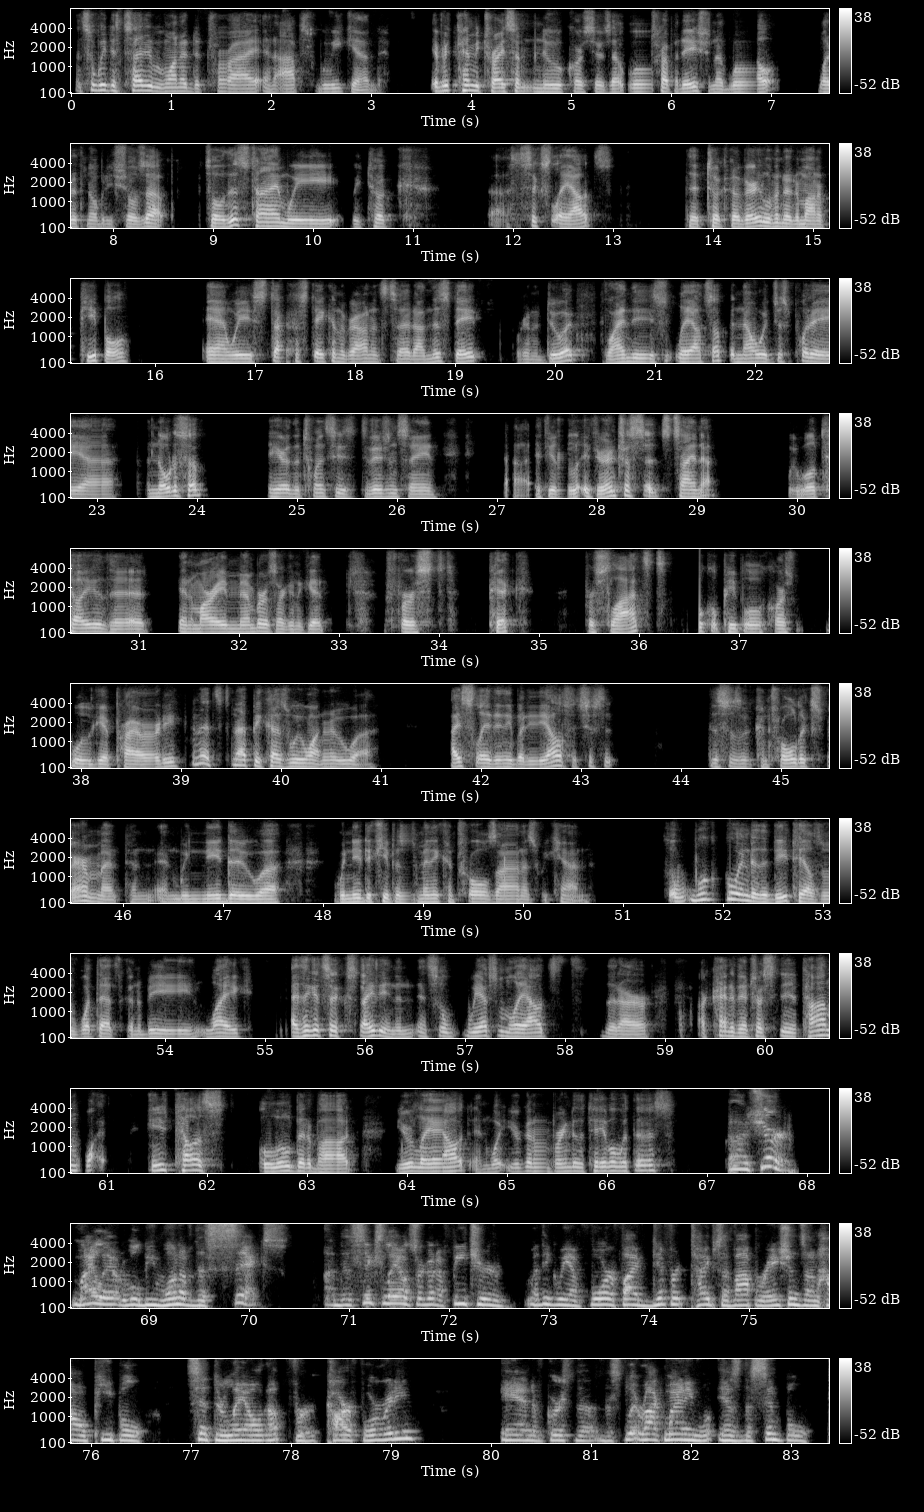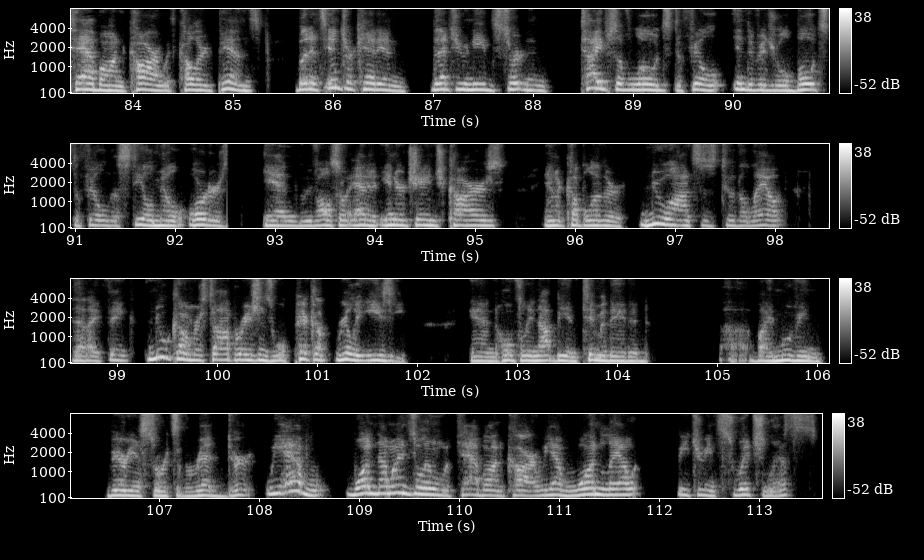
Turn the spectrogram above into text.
And so we decided we wanted to try an ops weekend. Every time you try something new, of course, there's that little trepidation of, well, what if nobody shows up? So this time we we took uh, six layouts that took a very limited amount of people, and we stuck a stake in the ground and said, on this date, we're going to do it. Line these layouts up, and now we just put a, uh, a notice up here in the Twin Cities division saying, uh, if you if you're interested, sign up. We will tell you that NMRA members are going to get first pick for slots. Local people, of course, will get priority. And that's not because we want to uh, isolate anybody else. It's just that this is a controlled experiment and, and we need to uh, we need to keep as many controls on as we can. So we'll go into the details of what that's going to be like. I think it's exciting, and, and so we have some layouts that are are kind of interesting. Tom, what, can you tell us a little bit about your layout and what you're going to bring to the table with this? Uh, sure. My layout will be one of the six. Uh, the six layouts are going to feature, I think we have four or five different types of operations on how people set their layout up for car forwarding. And of course, the, the split rock mining is the simple tab on car with colored pins, but it's intricate in that you need certain types of loads to fill individual boats to fill the steel mill orders. And we've also added interchange cars and a couple other nuances to the layout that I think newcomers to operations will pick up really easy and hopefully not be intimidated uh, by moving various sorts of red dirt. We have one, now mine's the only one with tab on car. We have one layout featuring switch lists.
